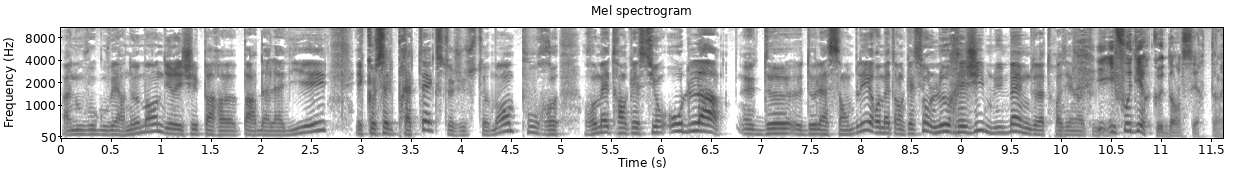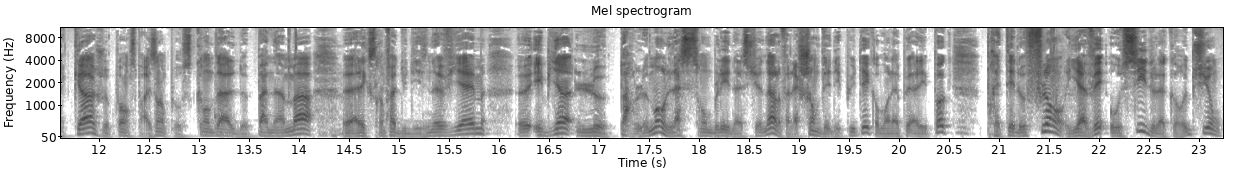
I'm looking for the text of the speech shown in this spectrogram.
un nouveau gouvernement dirigé par, par Daladier et que c'est le prétexte justement pour remettre en question, au-delà de, de l'Assemblée, remettre en question le régime lui-même de la Troisième République. Il faut dire que dans certains cas, je pense par exemple au scandale de Panama euh, à l'extrême fin du 19e, euh, eh bien le Parlement, l'Assemblée nationale, enfin la Chambre des députés comme on l'appelait à l'époque, prêtait le flanc. Il y avait aussi de la corruption.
